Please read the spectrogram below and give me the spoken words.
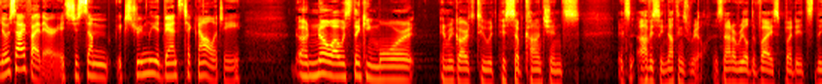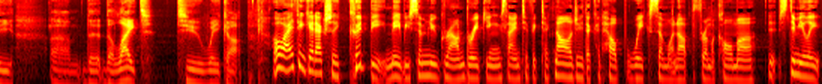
no sci fi there. It's just some extremely advanced technology. Uh, no, I was thinking more in regards to it- his subconscious. It's obviously nothing's real. It's not a real device, but it's the um, the the light to wake up. Oh, I think it actually could be maybe some new groundbreaking scientific technology that could help wake someone up from a coma, uh, stimulate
